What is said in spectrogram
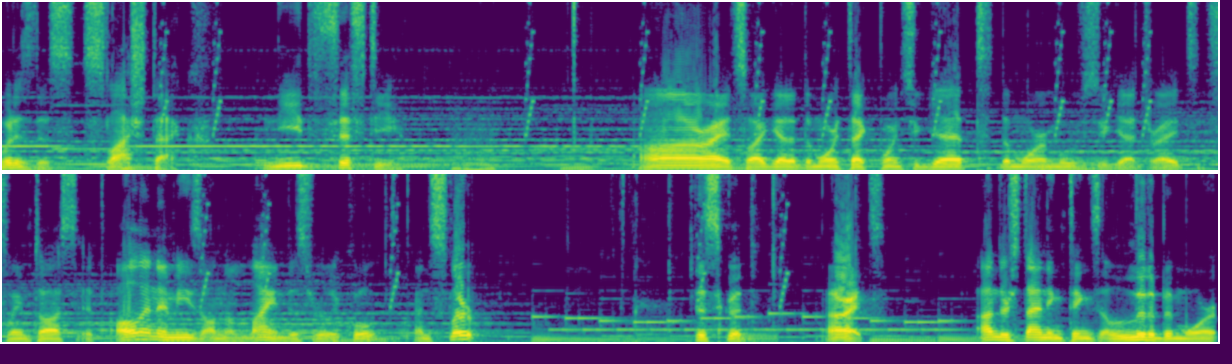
What is this? Slash attack. Need 50. Alright, so I get it. The more tech points you get, the more moves you get, right? Flame toss. It all enemies on the line. This is really cool. And slurp. This is good. Alright. Understanding things a little bit more,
